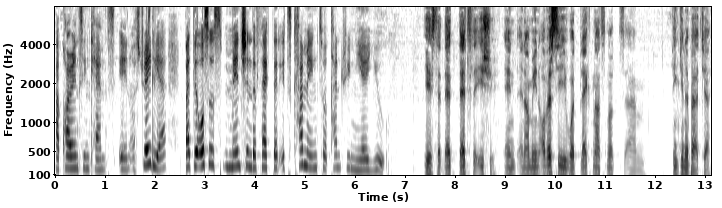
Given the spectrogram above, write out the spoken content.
uh, quarantine camps in Australia, but they also s- mentioned the fact that it's coming to a country near you. Yes, that, that that's the issue, and and I mean obviously what Black Knight's not um, thinking about here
